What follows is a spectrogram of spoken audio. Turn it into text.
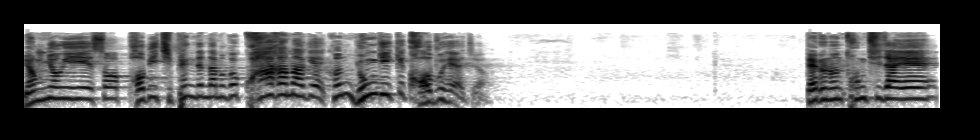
명령에 의해서 법이 집행된다면 그걸 과감하게, 그건 용기 있게 거부해야죠. 때로는 통치자의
